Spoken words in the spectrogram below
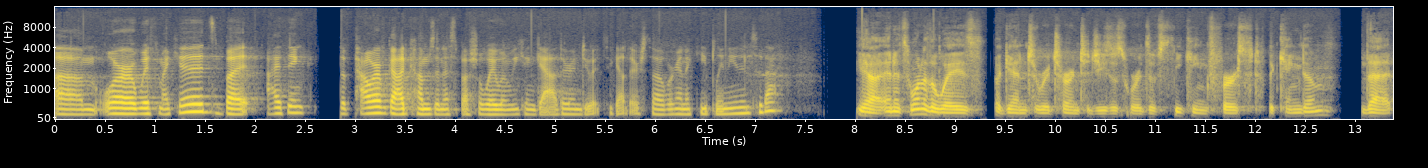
um, or with my kids. But I think the power of God comes in a special way when we can gather and do it together. So we're going to keep leaning into that. Yeah, and it's one of the ways, again, to return to Jesus' words of seeking first the kingdom, that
